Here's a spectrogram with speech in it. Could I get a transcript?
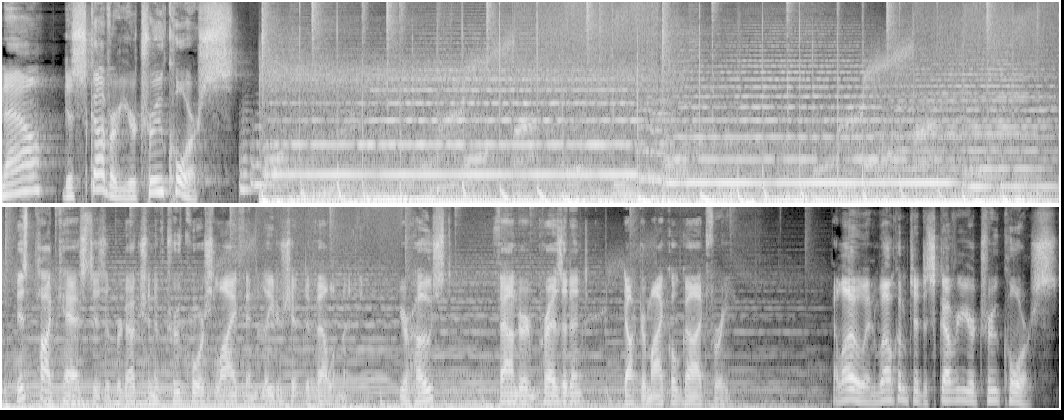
now, discover your true course. This podcast is a production of True Course Life and Leadership Development. Your host, founder and president, Dr. Michael Godfrey. Hello, and welcome to Discover Your True Course.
